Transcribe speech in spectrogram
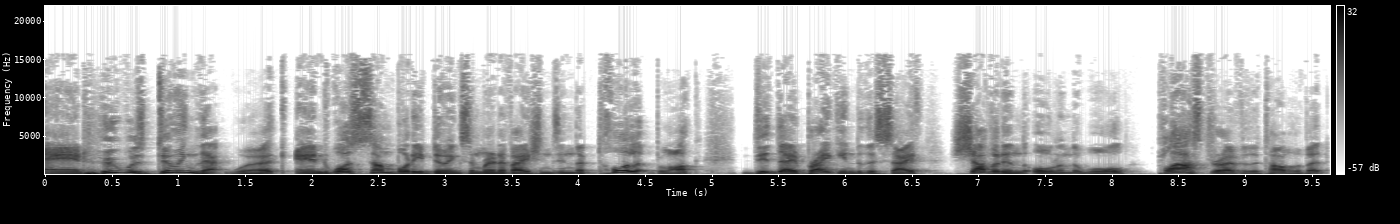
And who was doing that work? And was somebody doing some renovations in the toilet block? Did they break into the safe, shove it in all in the wall, plaster over the top of it,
